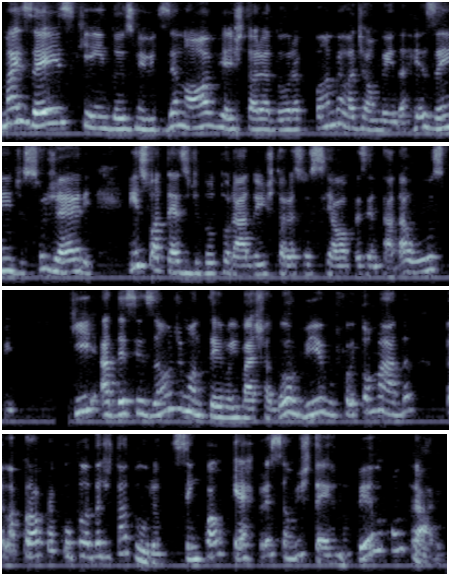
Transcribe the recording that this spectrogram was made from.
Mas eis que em 2019, a historiadora Pamela de Almeida Rezende sugere, em sua tese de doutorado em História Social apresentada à USP, que a decisão de manter o embaixador vivo foi tomada pela própria cúpula da ditadura, sem qualquer pressão externa. Pelo contrário,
